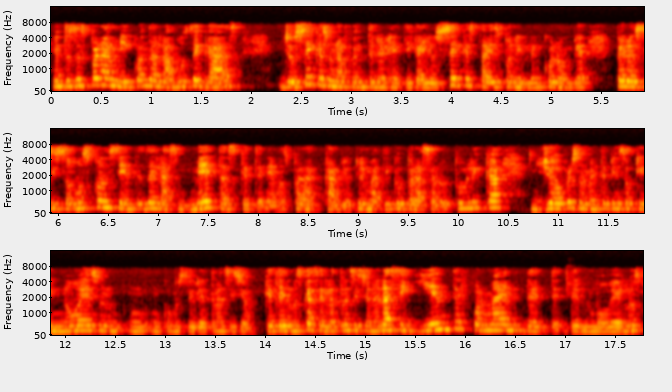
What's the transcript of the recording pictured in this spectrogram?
Entonces para mí cuando hablamos de gas, yo sé que es una fuente energética, yo sé que está disponible en Colombia, pero si somos conscientes de las metas que tenemos para cambio climático y para salud pública, yo personalmente pienso que no es un, un, combustible de transición, que tenemos que hacer la transición a la siguiente forma de, de, de, movernos,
